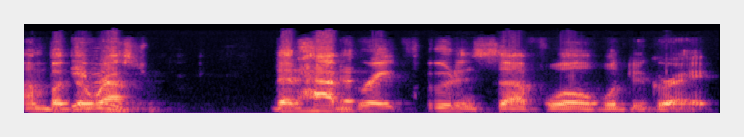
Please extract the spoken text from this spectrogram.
Um, but the rest that have great food and stuff will will do great.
